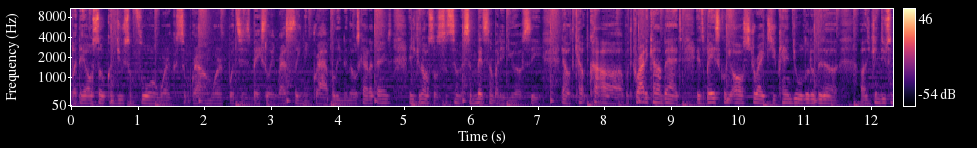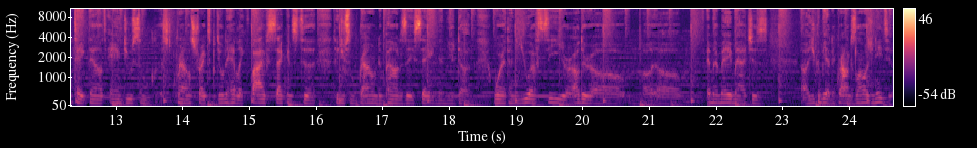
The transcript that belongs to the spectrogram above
But they also can do some floor work, some ground work, which is basically wrestling and grappling and those kind of things. And you can also submit somebody to UFC. Now with uh, with karate combat, it's basically all strikes. You can do a little bit of, uh, you can do some takedowns and do some ground strikes, but you only have like five seconds to to do some ground and pound, as they say, and then you're done. Whereas in UFC or other uh, MMA um, matches uh, you can be on the ground as long as you need to.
